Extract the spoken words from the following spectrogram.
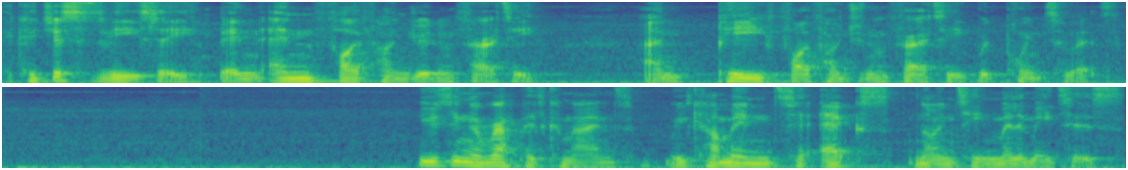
it could just as easily been N530 and P530 would point to it. Using a rapid command, we come into X 19mm.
